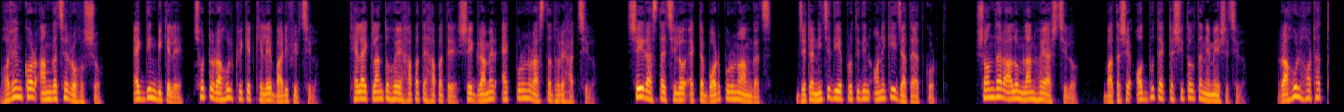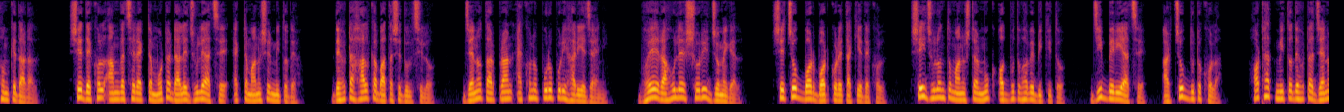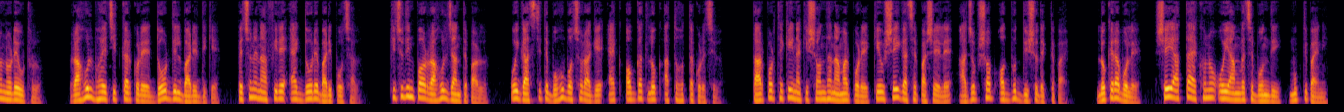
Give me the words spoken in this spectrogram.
ভয়ঙ্কর আমগাছের রহস্য। একদিন বিকেলে ছোট্ট রাহুল ক্রিকেট খেলে বাড়ি ফিরছিল। খেলায় ক্লান্ত হয়ে হাঁপাতে হাঁপাতে সে গ্রামের এক পুরনো রাস্তা ধরে হাঁটছিল। সেই রাস্তায় ছিল একটা বড় পুরনো আমগাছ, যেটা নিচে দিয়ে প্রতিদিন অনেকেই যাতায়াত করত। সন্ধ্যার আলো ম্লান হয়ে আসছিল, বাতাসে অদ্ভুত একটা শীতলতা নেমে এসেছিল। রাহুল হঠাৎ থমকে দাঁড়াল। সে দেখল আমগাছের একটা মোটা ডালে ঝুলে আছে একটা মানুষের মৃতদেহ। দেহটা হালকা বাতাসে দুলছিল, যেন তার প্রাণ এখনও পুরোপুরি হারিয়ে যায়নি। ভয়ে রাহুলের শরীর জমে গেল। সে চোখ বড় বড় করে তাকিয়ে দেখল, সেই ঝুলন্ত মানুষটার মুখ অদ্ভুতভাবে বিকৃত জীব বেরিয়ে আছে, আর চোখ দুটো খোলা। হঠাৎ মৃতদেহটা যেন নড়ে উঠল। রাহুল ভয়ে চিৎকার করে দৌড় দিল বাড়ির দিকে, পেছনে না ফিরে এক দৌড়ে বাড়ি পৌঁছাল। কিছুদিন পর রাহুল জানতে পারল, ওই গাছটিতে বহু বছর আগে এক অজ্ঞাত লোক আত্মহত্যা করেছিল। তারপর থেকেই নাকি সন্ধ্যা নামার পরে কেউ সেই গাছের পাশে এলে আজব সব অদ্ভুত দৃশ্য দেখতে পায়। লোকেরা বলে সেই আত্মা এখনও ওই আমগাছে বন্দি মুক্তি পায়নি।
